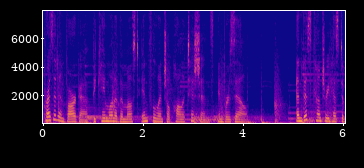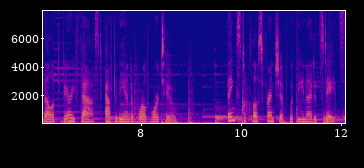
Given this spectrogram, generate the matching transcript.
President Varga became one of the most influential politicians in Brazil. And this country has developed very fast after the end of World War II. Thanks to close friendship with the United States,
